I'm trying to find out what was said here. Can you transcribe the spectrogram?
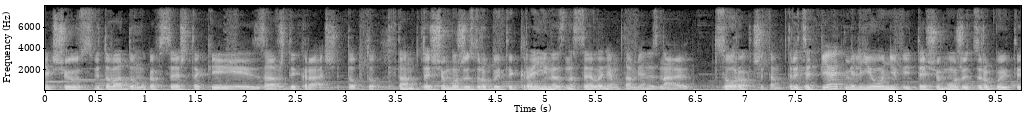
якщо світова думка все ж таки завжди краще. Тобто там те, що може зробити країна з населенням, там я не знаю, 40 чи там 35 мільйонів, і те, що можуть зробити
